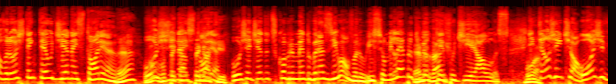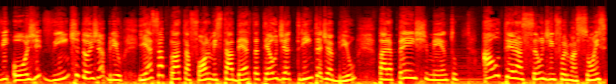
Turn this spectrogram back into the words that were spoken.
Álvaro, hoje tem que ter o dia na história. É? Hoje vou, vou pegar, na história. Hoje é dia do descobrimento do Brasil, Álvaro. Isso eu me lembro do é meu verdade. tempo de aulas. Boa. Então, gente, ó, hoje, vi, hoje 22 de abril. E essa plataforma está aberta até o dia 30 de abril para preenchimento, alteração de informações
